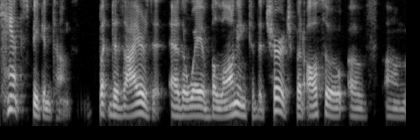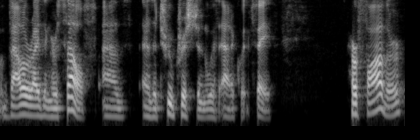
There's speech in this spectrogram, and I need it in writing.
can't speak in tongues, but desires it as a way of belonging to the church, but also of um, valorizing herself as, as a true Christian with adequate faith. Her father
